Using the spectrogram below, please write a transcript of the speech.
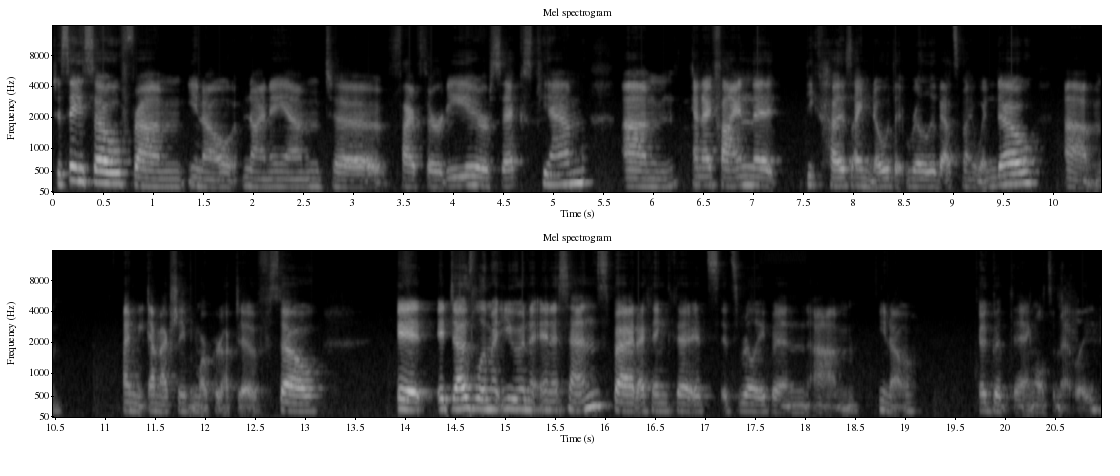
to SaySo from you know 9 a.m. to 5:30 or 6 p.m. Um, and I find that because I know that really that's my window. Um, I'm I'm actually even more productive. So it it does limit you in in a sense, but I think that it's it's really been um, you know a good thing ultimately.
